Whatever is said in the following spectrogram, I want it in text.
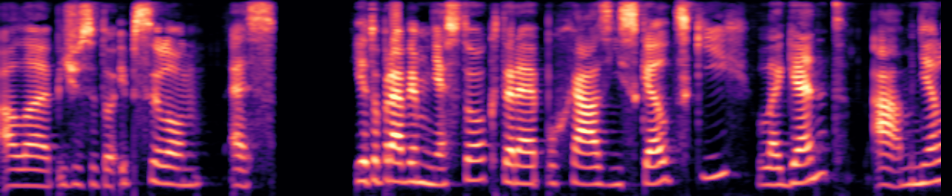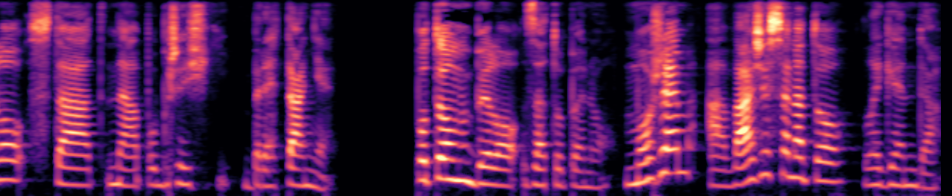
ale píše se to Y, S. Je to právě město, které pochází z keltských legend a mělo stát na pobřeží Bretaně. Potom bylo zatopeno mořem a váže se na to legenda.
